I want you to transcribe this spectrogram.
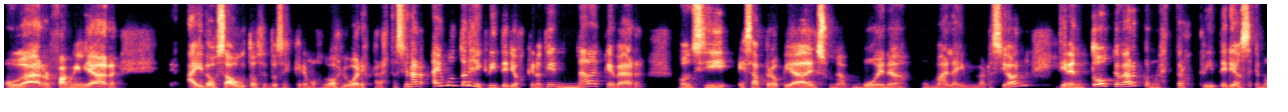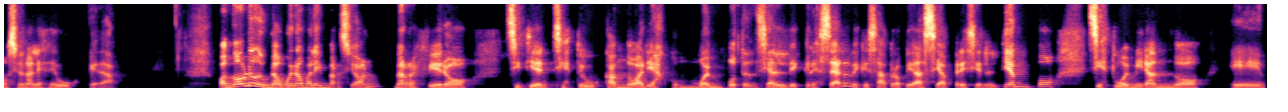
hogar familiar hay dos autos, entonces queremos dos lugares para estacionar. Hay montones de criterios que no tienen nada que ver con si esa propiedad es una buena o mala inversión. Tienen todo que ver con nuestros criterios emocionales de búsqueda. Cuando hablo de una buena o mala inversión, me refiero si, estoy buscando áreas con buen potencial de crecer, de que esa propiedad se aprecie en el tiempo, si estuve mirando eh,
